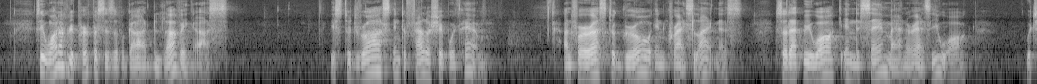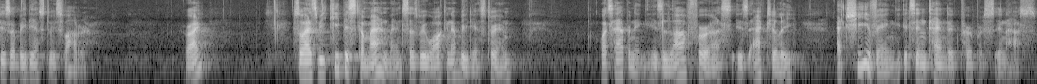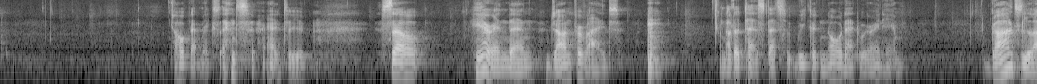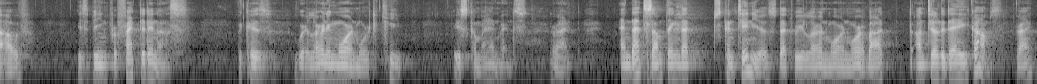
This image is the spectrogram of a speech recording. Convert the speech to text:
See, one of the purposes of God loving us is to draw us into fellowship with Him and for us to grow in Christ's likeness so that we walk in the same manner as He walked, which is obedience to His Father. Right? So as we keep his commandments, as we walk in obedience to him, what's happening? His love for us is actually achieving its intended purpose in us. I hope that makes sense right, to you. So, herein then, John provides another test that we could know that we're in Him. God's love is being perfected in us because we're learning more and more to keep His commandments, right? And that's something that continues that we learn more and more about until the day He comes, right?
